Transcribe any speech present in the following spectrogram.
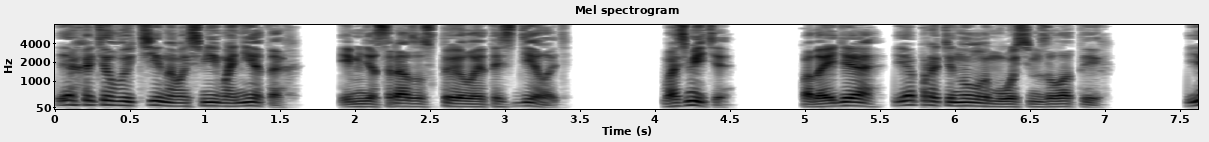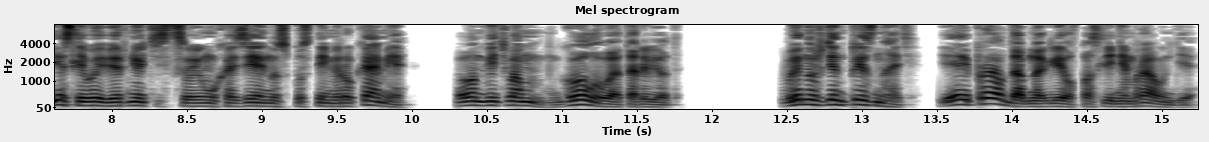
Я хотел уйти на восьми монетах, и мне сразу стоило это сделать. Возьмите. Подойдя, я протянул ему восемь золотых. Если вы вернетесь к своему хозяину с пустыми руками, он ведь вам голову оторвет. Вынужден признать, я и правда обнаглел в последнем раунде.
